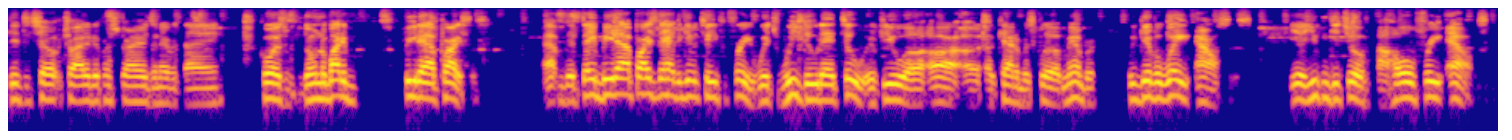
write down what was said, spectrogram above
get to ch- try the different strains and everything. Of course, don't nobody beat our prices. If they beat our price, they had to give it to you for free, which we do that too. If you uh, are a, a, cannabis club member, we give away ounces. Yeah, you can get you a, a whole free ounce.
